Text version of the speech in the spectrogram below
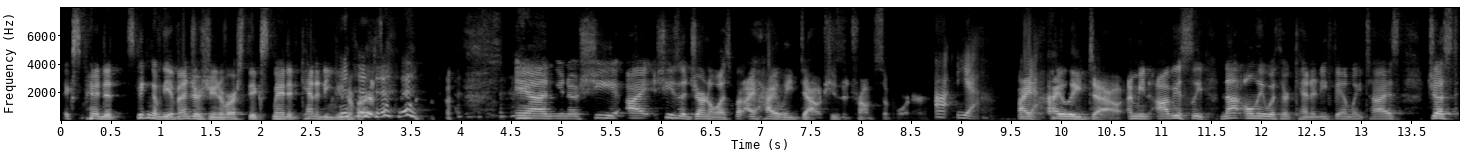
expanded. Speaking of the Avengers universe, the expanded Kennedy universe, and you know she I she's a journalist, but I highly doubt she's a Trump supporter. Uh, yeah. I highly doubt. I mean, obviously, not only with her Kennedy family ties, just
